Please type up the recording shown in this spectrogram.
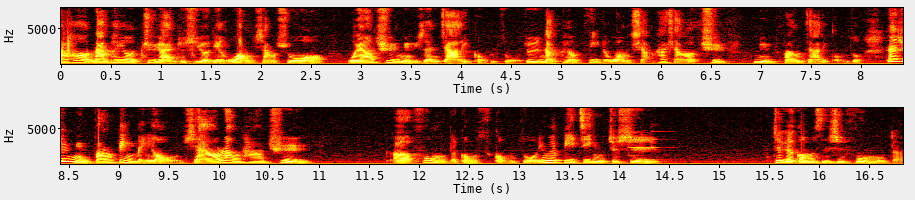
然后男朋友居然就是有点妄想说。我要去女生家里工作，就是男朋友自己的妄想，他想要去女方家里工作，但是女方并没有想要让他去呃父母的公司工作，因为毕竟就是这个公司是父母的，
